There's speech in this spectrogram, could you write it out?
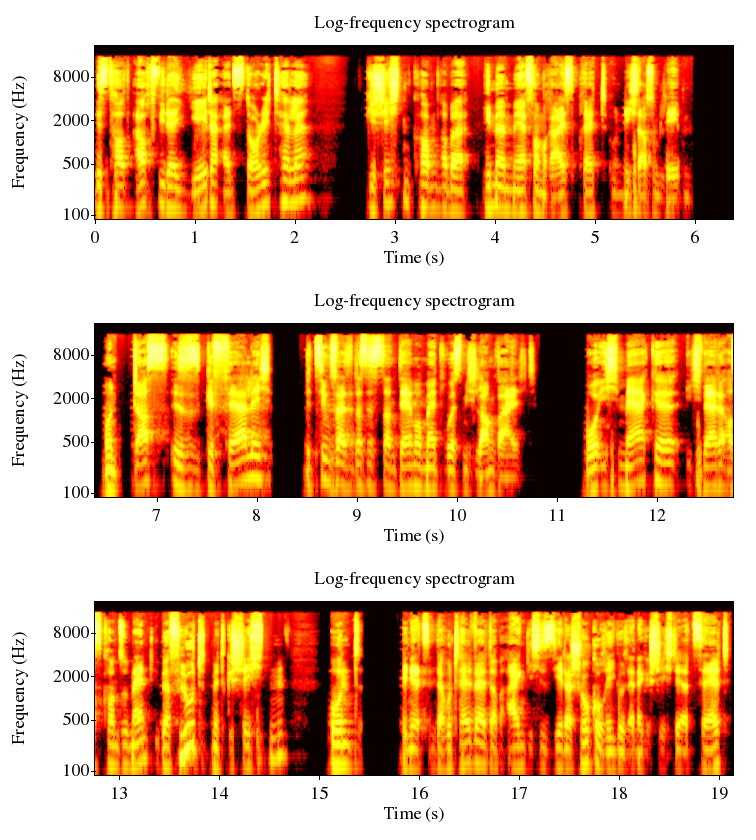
ist halt auch wieder jeder ein Storyteller. Geschichten kommen aber immer mehr vom Reißbrett und nicht aus dem Leben. Und das ist gefährlich, beziehungsweise das ist dann der Moment, wo es mich langweilt. Wo ich merke, ich werde als Konsument überflutet mit Geschichten und bin jetzt in der Hotelwelt, aber eigentlich ist jeder Schokoriegel, der eine Geschichte erzählt.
